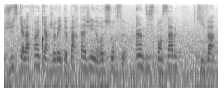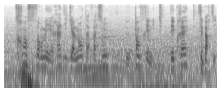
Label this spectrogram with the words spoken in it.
jusqu'à la fin car je vais te partager une ressource indispensable qui va transformer radicalement ta façon de t'entraîner. T'es prêt? C'est parti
